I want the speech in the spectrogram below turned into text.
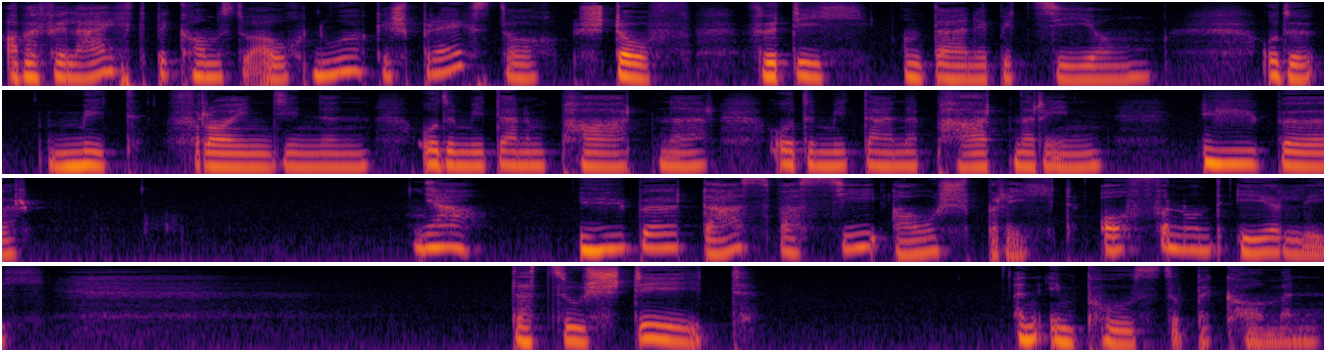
aber vielleicht bekommst du auch nur Gesprächsstoff für dich und deine Beziehung. Oder mit Freundinnen oder mit einem Partner oder mit einer Partnerin über ja, über das, was sie ausspricht, offen und ehrlich dazu steht, einen Impuls zu bekommen.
